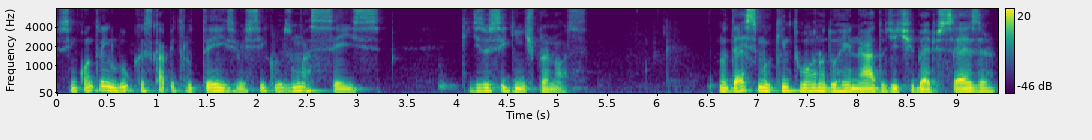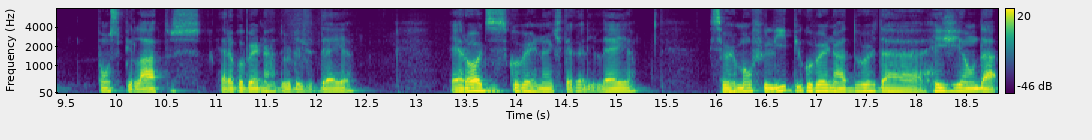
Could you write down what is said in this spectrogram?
se encontra em Lucas capítulo 3, versículos 1 a 6, que diz o seguinte para nós. No 15 ano do reinado de Tibério César, Pôncio Pilatos era governador da Judéia, Herodes governante da Galiléia, seu irmão Filipe, governador da região da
